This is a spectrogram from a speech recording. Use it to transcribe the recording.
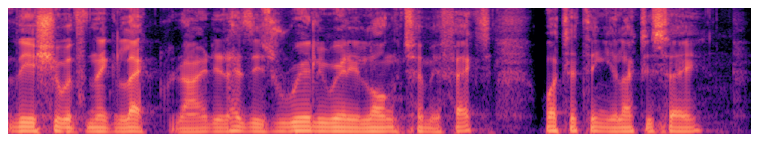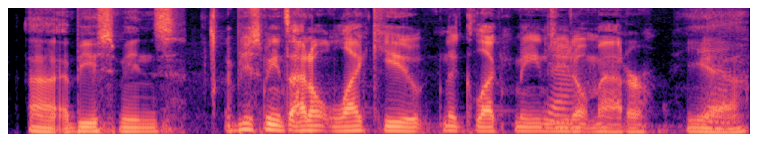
the issue with neglect, right? It has these really, really long term effects. What's the thing you like to say? Uh, abuse means Abuse means I don't like you. Neglect means Yeah. you don't matter. Yeah,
